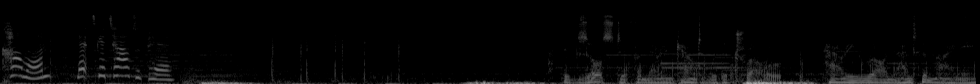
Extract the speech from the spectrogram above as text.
Come on, let's get out of here. Exhausted from their encounter with the troll, Harry, Ron, and Hermione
